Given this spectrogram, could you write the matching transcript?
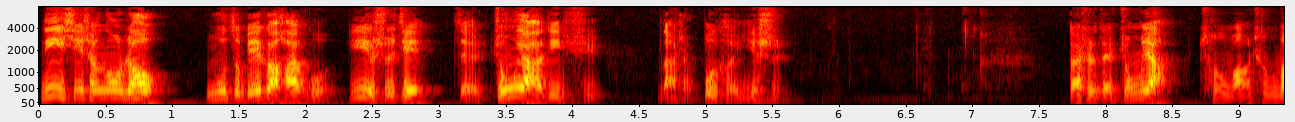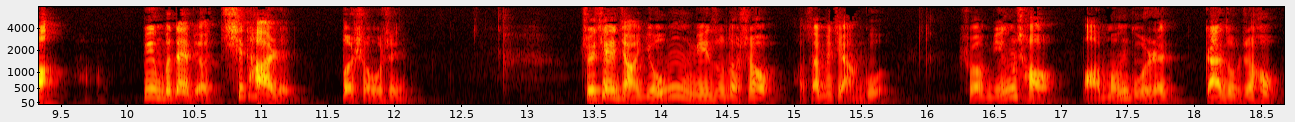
逆袭成功之后，乌兹别克汗国一时间在中亚地区那是不可一世。但是在中亚称王称霸，并不代表其他人不收拾你。之前讲游牧民族的时候，咱们讲过，说明朝把蒙古人赶走之后，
